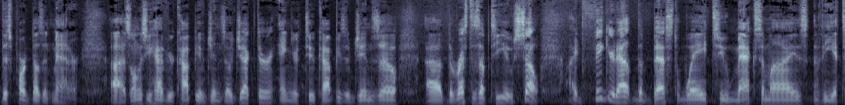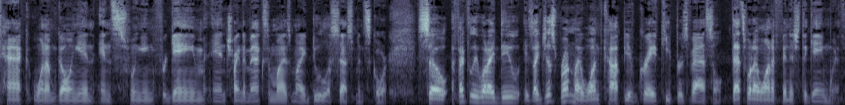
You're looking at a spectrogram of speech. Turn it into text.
this part doesn't matter. Uh, as long as you have your copy of Jinzo Ejector and your two copies of Jinzo, uh, the rest is up to you. So, I'd figured out the best way to maximize the attack when I'm going in and swinging for game and trying to maximize my duel assessment score. So, effectively, what I do is I just run my one copy of Gravekeeper's Vassal. That's what I want to finish the game with.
